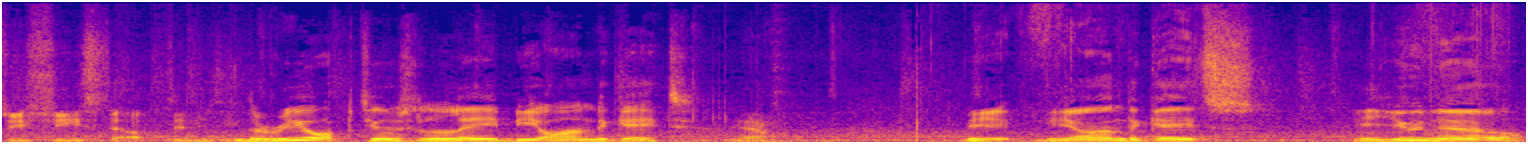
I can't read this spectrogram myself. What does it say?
She sees the opportunity. The real opportunities lay beyond the gate. Yeah. Be- beyond the gates. And you know,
